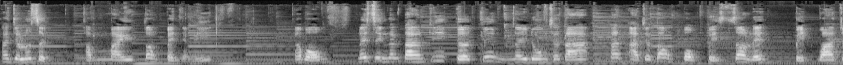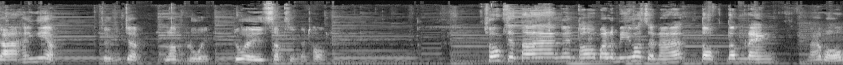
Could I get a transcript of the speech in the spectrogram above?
ท่านจะรู้สึกทำไมต้องเป็นอย่างนี้ ครับผมในสิ่งต่างๆที่เกิดขึ้นในดวงชะตา ท่านอาจจะต้องปกปิดซ่อนเร้นปิดวาจาให้เงียบ ถึงจะร่ำรวยด้วยทรัพย์สินเงินทอง โชคชะตาเงินทองบารมีวาสนาตกตำแหน่งนะครับผม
